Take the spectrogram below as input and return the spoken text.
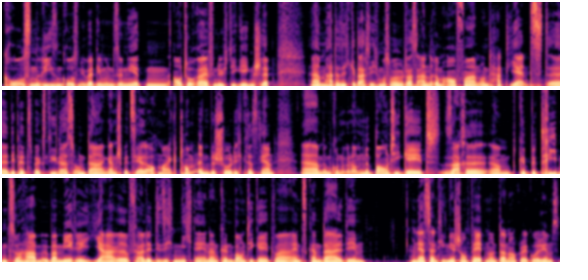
großen, riesengroßen, überdimensionierten Autoreifen durch die Gegend schleppt, ähm, hat er sich gedacht, ich muss mal mit was anderem auffahren und hat jetzt äh, die Pittsburgh Steelers und da ganz speziell auch Mike Tomlin beschuldigt, Christian, ähm, im Grunde genommen eine Bounty Gate Sache ähm, betrieben zu haben über mehrere Jahre. Für alle, die sich nicht erinnern können, Bounty Gate war ein Skandal, dem in erster Linie Sean Payton und dann auch Greg Williams,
